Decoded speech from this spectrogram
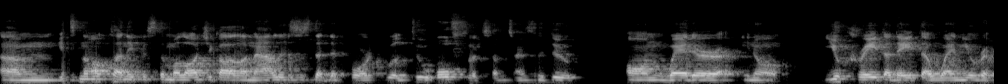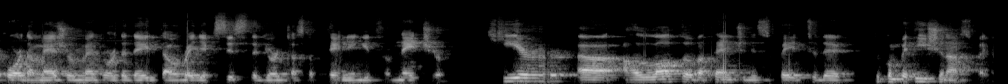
Um, it's not an epistemological analysis that the court will do often, sometimes they do, on whether, you know, you create a data when you record a measurement or the data already existed, you're just obtaining it from nature. Here, uh, a lot of attention is paid to the to competition aspect.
